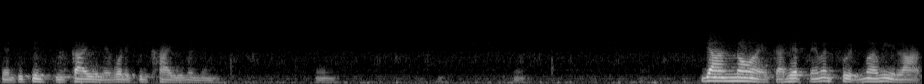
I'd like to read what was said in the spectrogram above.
อย่างที่กินสีไก่เนี่ยว่าได้กินไข่มันนี่อย่างน้อยกะเฮ็ดในมันฝืนมามีหลัก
